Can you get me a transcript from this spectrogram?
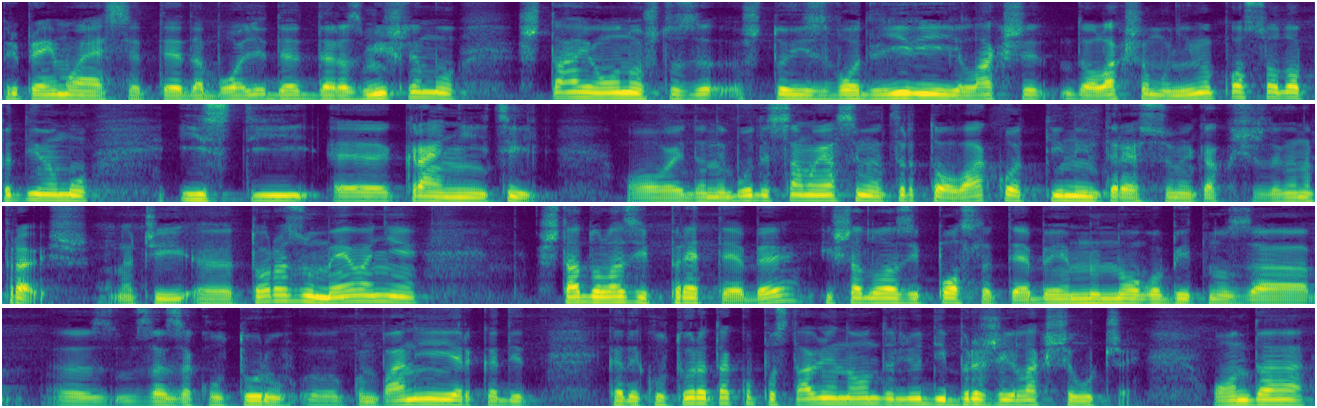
pripremimo esete, da, bolje, da, da razmišljamo šta je ono što, što je izvodljivije i lakše, da olakšamo njima posao, da opet imamo isti e, krajnji cilj. Ovaj, da ne bude samo ja sam nacrtao ovako, ti ne interesuje me kako ćeš da ga napraviš. Znači, e, to razumevanje šta dolazi pre tebe i šta dolazi posle tebe je mnogo bitno za, za, za kulturu e, kompanije, jer kad je, kada je kultura tako postavljena, onda ljudi brže i lakše uče. Onda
